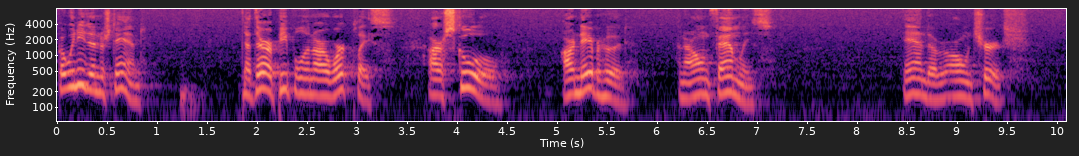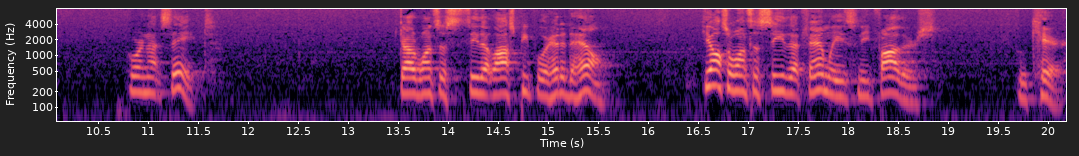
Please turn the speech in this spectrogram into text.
But we need to understand that there are people in our workplace, our school, our neighborhood, and our own families, and of our own church who are not saved. God wants us to see that lost people are headed to hell. He also wants us to see that families need fathers who care.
